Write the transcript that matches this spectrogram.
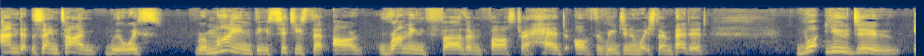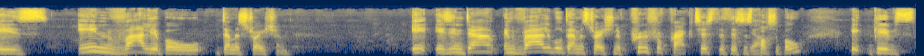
And at the same time, we always remind these cities that are running further and faster ahead of the region in which they're embedded. What you do is invaluable demonstration. It is invaluable demonstration of proof of practice that this is yeah. possible. It gives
